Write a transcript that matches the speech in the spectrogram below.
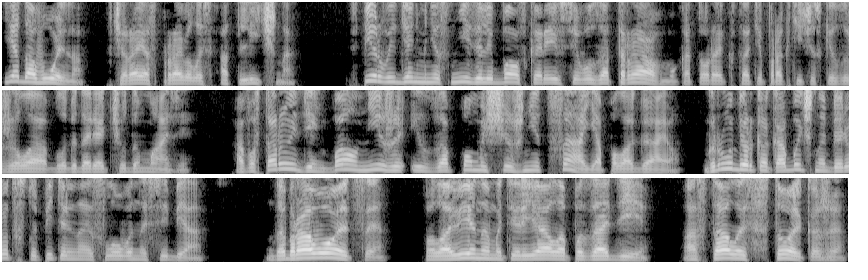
Я довольна. Вчера я справилась отлично. В первый день мне снизили балл, скорее всего, за травму, которая, кстати, практически зажила благодаря чудо-мази. А во второй день бал ниже из-за помощи жнеца, я полагаю. Грубер, как обычно, берет вступительное слово на себя. «Добровольцы! Половина материала позади. Осталось столько же.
